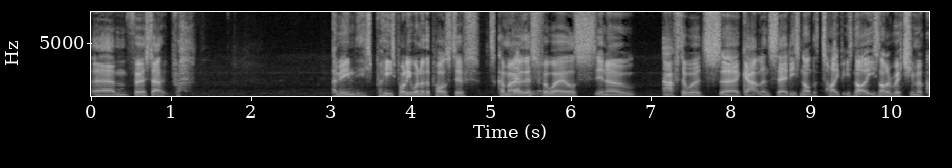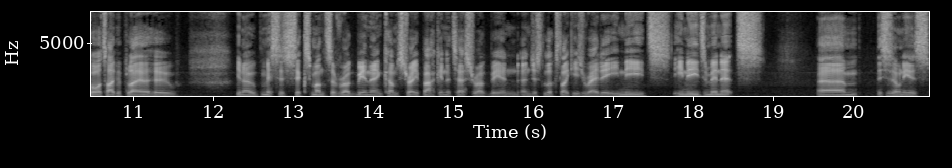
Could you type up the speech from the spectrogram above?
Um, first out. I mean, he's he's probably one of the positives to come out of this for Wales. You know, afterwards, uh, Gatland said he's not the type. He's not. He's not a Richie McCaw type of player who, you know, misses six months of rugby and then comes straight back into Test rugby and, and just looks like he's ready. He needs he needs minutes. Um, this is only his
